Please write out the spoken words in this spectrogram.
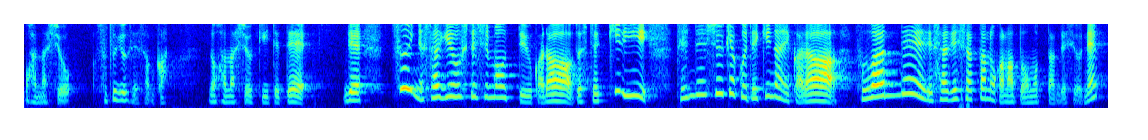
お話を卒業生さんかの話を聞いてて。でつい値下げをしてしまうっていうから私てっきり全然集客できないから不安で値下げしちゃったのかなと思ったんですよね。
